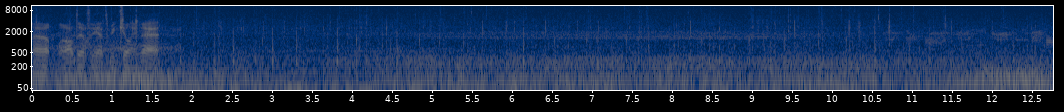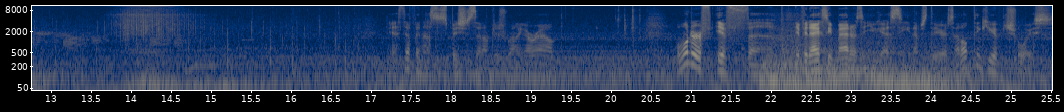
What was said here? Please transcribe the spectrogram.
Uh, well, I'll definitely have to be killing that. Yeah, it's definitely not suspicious that I'm just running around. I wonder if if um, if it actually matters that you guys seen upstairs. I don't think you have a choice.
